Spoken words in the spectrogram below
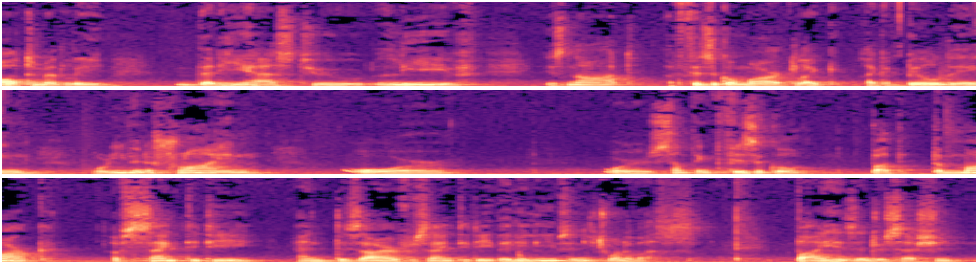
ultimately, that he has to leave is not a physical mark like, like a building or even a shrine or, or something physical, but the mark of sanctity and desire for sanctity that he leaves in each one of us by his intercession,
